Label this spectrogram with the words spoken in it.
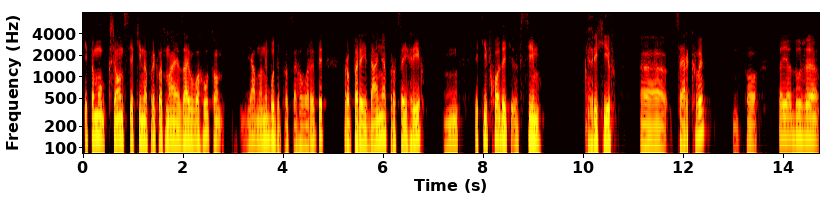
І тому ксьонц, який, наприклад, має зайву вагу, то явно не буде про це говорити, про переїдання, про цей гріх, який входить в сім гріхів е, церкви. То це є дуже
